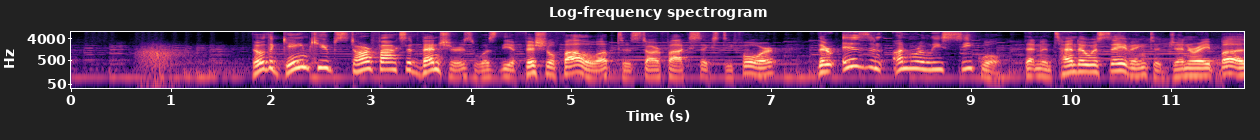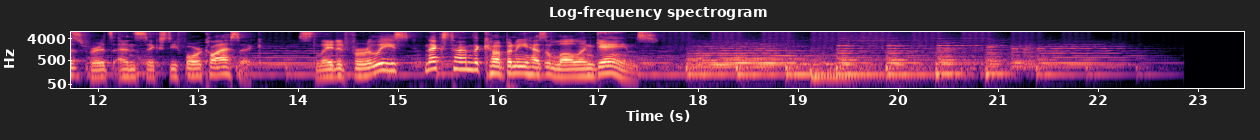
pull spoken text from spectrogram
Though the GameCube Star Fox Adventures was the official follow-up to Star Fox 64, there is an unreleased sequel that Nintendo is saving to generate buzz for its N64 classic. Slated for release next time the company has a lull in games.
